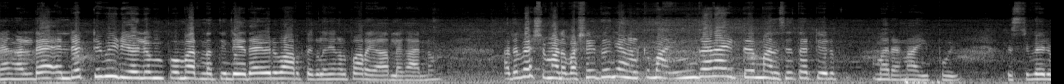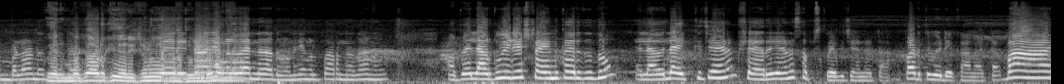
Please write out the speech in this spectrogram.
ഞങ്ങളുടെ എന്റെ ഒറ്റ വീഡിയോയിലും ഇപ്പോൾ മരണത്തിന്റെതായ ഒരു വാർത്തകൾ ഞങ്ങൾ പറയാറില്ല. കാരണം അത് വിഷമാണ് പക്ഷേ ഇത് ഞങ്ങൾക്ക് ഭയങ്കരമായിട്ട് മനസ്സിൽ തട്ടിയൊരു മരണമായിപ്പോയി. ജസ്റ്റ് വരുമ്പോഴാണ് കയറിയിട്ടാണ് ഞങ്ങൾ വരുന്നത്. അതുകൊണ്ട് ഞങ്ങൾ പറഞ്ഞതാണ്. അപ്പോൾ എല്ലാവർക്കും വീഡിയോ ഇഷ്ടമായെന്ന് കരുതുന്നു. എല്ലാവരും ലൈക്ക് ചെയ്യണം ഷെയർ ചെയ്യണം സബ്സ്ക്രൈബ് ചെയ്യണം കേട്ടോ. അപ്പോൾ അടുത്ത വീഡിയോ കാണാം കേട്ടോ. ബൈ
